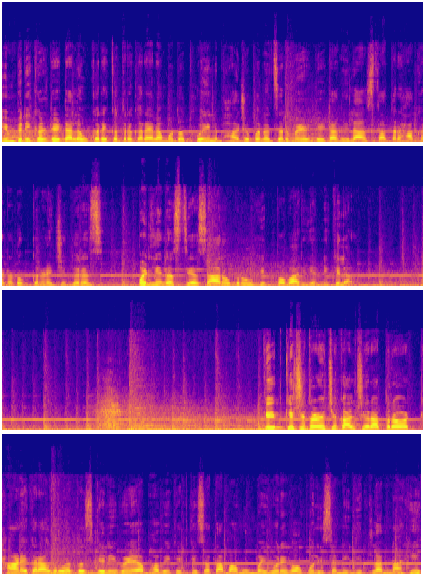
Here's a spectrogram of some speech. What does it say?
इम्पेरिकल डेटा लवकर एकत्र करायला मदत होईल. भाजपनं जर वेळ डेटा दिला असता तर हा खटाटोप करण्याची गरज पडली नसती असा आरोप रोहित पवार यांनी केला. केतकी चितळेची कालची रात्र ठाणे कारागृहातच गेली. वेळेअभावी केतकीचा ताबा मुंबई गोरेगाव पोलिसांनी घेतला नाही.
